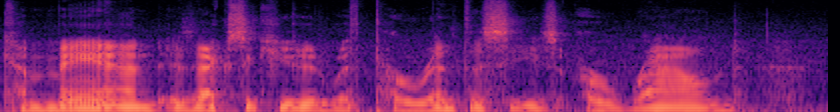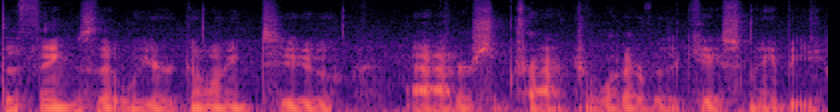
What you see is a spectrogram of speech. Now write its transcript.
command is executed with parentheses around the things that we are going to add or subtract or whatever the case may be.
